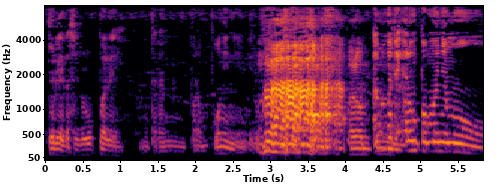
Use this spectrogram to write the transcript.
tuh lihat kasih lupa le antaran perempuan ini. Kalau aku kata kalau umpamanya mau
